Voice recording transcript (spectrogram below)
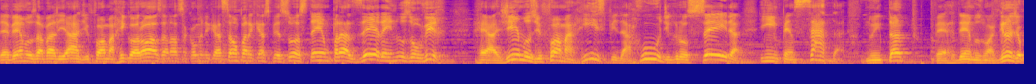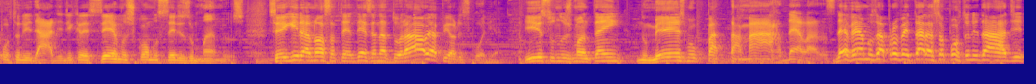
Devemos avaliar de forma rigorosa nossa comunicação para que as pessoas tenham prazer em nos ouvir. Reagimos de forma ríspida, rude, grosseira e impensada. No entanto, perdemos uma grande oportunidade de crescermos como seres humanos. Seguir a nossa tendência natural é a pior escolha. Isso nos mantém no mesmo patamar delas. Devemos aproveitar essa oportunidade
